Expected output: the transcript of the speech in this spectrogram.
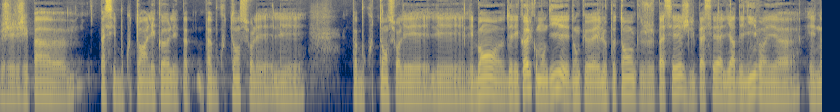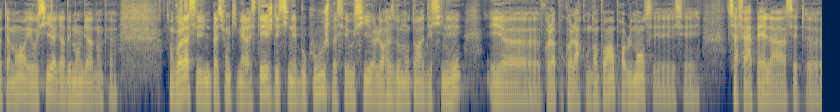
j'ai pas passé beaucoup de temps à l'école et pas, beaucoup de temps sur les, pas beaucoup de temps sur les, bancs de l'école comme on dit et donc et le peu de temps que je passais je l'ai passé à lire des livres et, et notamment et aussi à lire des mangas donc donc voilà c'est une passion qui m'est restée je dessinais beaucoup je passais aussi euh, le reste de mon temps à dessiner et euh, voilà pourquoi l'art contemporain probablement c'est c'est ça fait appel à cette euh,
